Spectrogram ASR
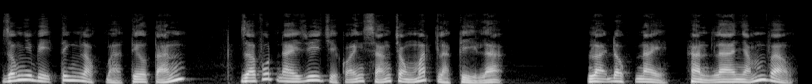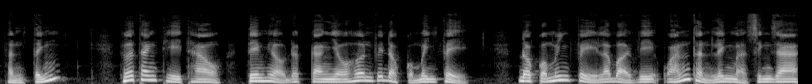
giống như bị tinh lọc mà tiêu tán. Giờ phút này Duy chỉ có ánh sáng trong mắt là kỳ lạ. Loại độc này hẳn là nhắm vào thần tính. Hứa thanh thì thào, tìm hiểu được càng nhiều hơn với độc của Minh Phỉ. Độc của Minh Phỉ là bởi vì oán thần linh mà sinh ra,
